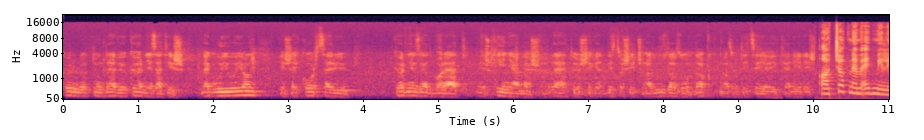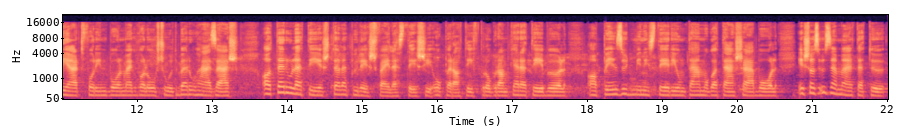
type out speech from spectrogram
körülöttünk levő környezet is megújuljon, és egy korszerű környezetbarát és kényelmes lehetőséget biztosítson a utazóknak az úti céljaik elérésére. A csak nem 1 milliárd forintból megvalósult beruházás a területi és településfejlesztési operatív program keretéből, a pénzügyminisztérium támogatásából és az üzemeltető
